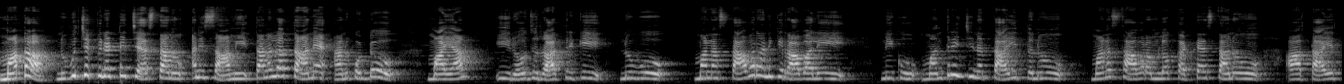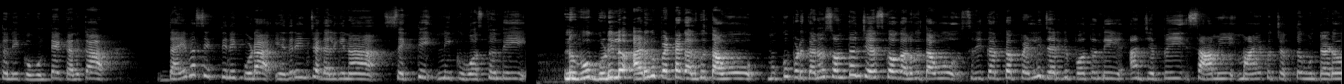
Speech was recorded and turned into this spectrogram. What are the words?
మాత నువ్వు చెప్పినట్టే చేస్తాను అని స్వామి తనలో తానే అనుకుంటూ మాయా ఈరోజు రాత్రికి నువ్వు మన స్థావరానికి రావాలి. నీకు మంత్రించిన తాయెత్తును మన స్థావరంలో కట్టేస్తాను. ఆ తాయెత్తు నీకు ఉంటే కనుక దైవశక్తిని కూడా ఎదిరించగలిగిన శక్తి నీకు వస్తుంది. నువ్వు గుడిలో అడుగు పెట్టగలుగుతావు ముక్కు పుడకను సొంతం చేసుకోగలుగుతావు శ్రీకర్తో పెళ్ళి జరిగిపోతుంది అని చెప్పి సామి మాయకు చెప్తూ ఉంటాడు.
